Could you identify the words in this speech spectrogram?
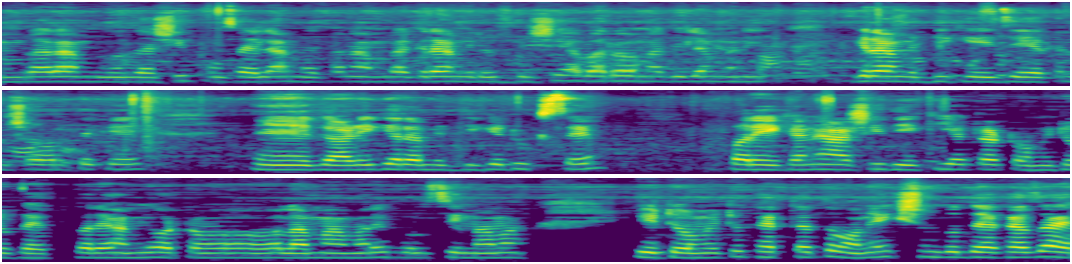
আমরা রামগঞ্জ আসি, পৌঁছাইলাম। এখন আমরা গ্রামের উদ্দেশ্যে আবার রওনা দিলাম মানে গ্রামের দিকে যে এখন শহর থেকে গাড়ি গ্রামের দিকে ঢুকছে। পরে এখানে আসি, দেখি একটা টমেটো ক্ষেত। পরে আমি অটোওয়ালা মামারে বলছি, মামা, এই টমেটো ক্ষেতটা তো অনেক সুন্দর দেখা যায়,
